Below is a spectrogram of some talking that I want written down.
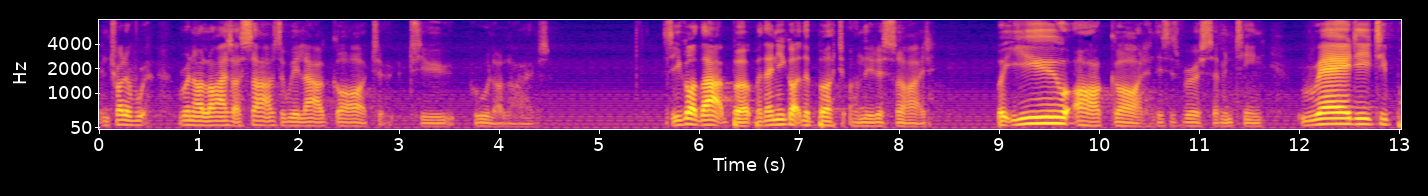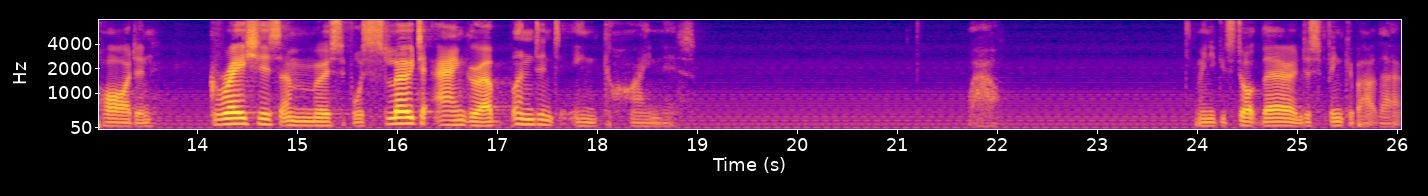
and try to run our lives ourselves, or we allow God to, to rule our lives? So you got that but, but then you got the but on the other side. But you are God, this is verse 17, ready to pardon, gracious and merciful, slow to anger, abundant in kindness. Wow. I mean, you could stop there and just think about that.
